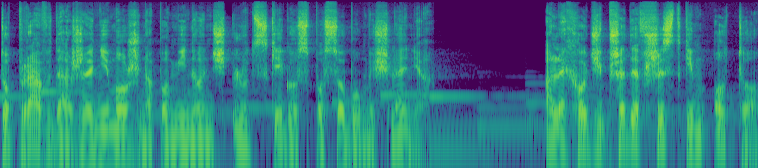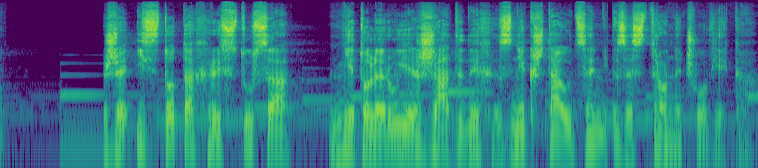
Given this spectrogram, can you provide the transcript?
To prawda, że nie można pominąć ludzkiego sposobu myślenia, ale chodzi przede wszystkim o to, że istota Chrystusa nie toleruje żadnych zniekształceń ze strony człowieka.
